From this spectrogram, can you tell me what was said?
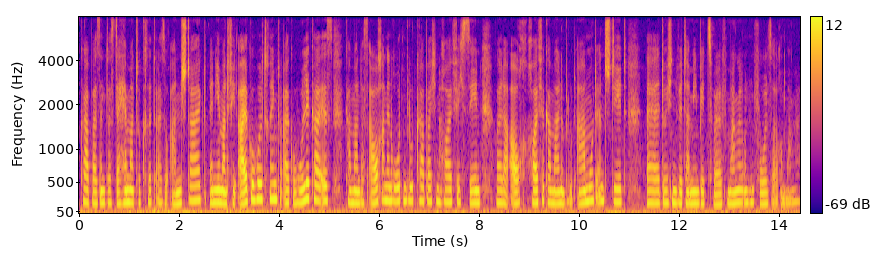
Körper sind, dass der Hämatokrit also ansteigt. Wenn jemand viel Alkohol trinkt und Alkoholiker ist, kann man das auch an den roten Blutkörperchen häufig sehen, weil da auch häufiger mal eine Blutarmut entsteht äh, durch einen Vitamin B12-Mangel und einen Folsäuremangel.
